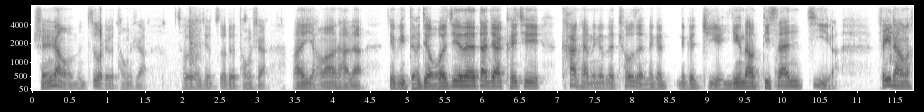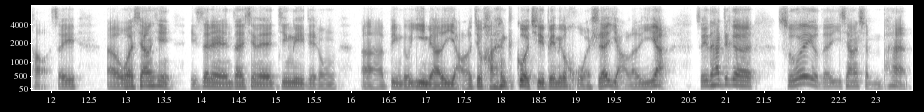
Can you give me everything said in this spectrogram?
神让我们做这个铜蛇，所以我就做这个铜蛇，完了仰望他的就必得救。我记得大家可以去看看那个 The Chosen 那个那个剧，已经到第三季了，非常的好。所以，呃，我相信以色列人在现在经历这种。”呃，病毒疫苗的咬，就好像过去被那个火蛇咬了一样，所以他这个所有的一项审判，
